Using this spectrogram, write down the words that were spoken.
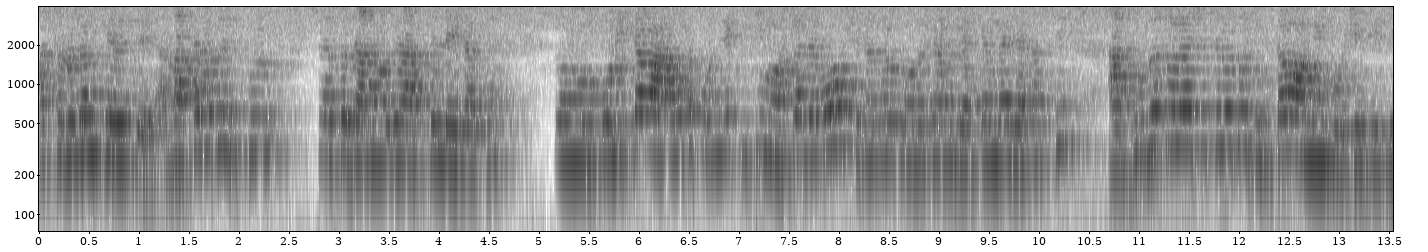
আর ছোটোজন খেলছে। আর বাচ্চারা তো স্কুল তো জানো ওদের আসতে লেট আছে। তো পনিরটা বানাবো তো পনিরে কী কী মশলা দেবো, সেটা চলো তোমাদেরকে আমি ব্যাক ক্যামেরায় দেখাচ্ছি। আর দুধও চলে এসেছিল, তো দুধটাও আমি বসিয়ে দিয়েছি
